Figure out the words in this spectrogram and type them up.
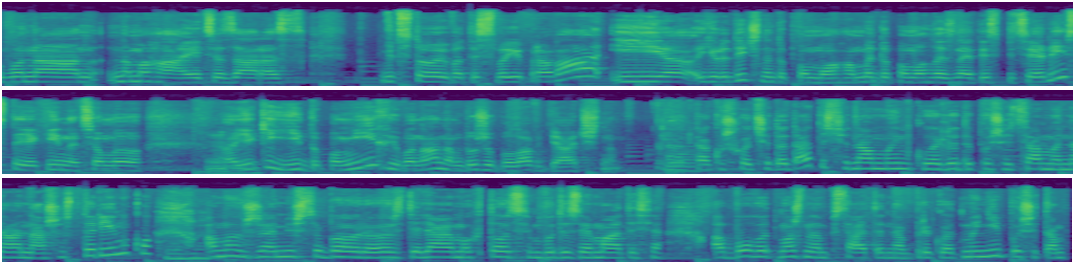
вона намагається зараз відстоювати свої права і е, юридична допомога. Ми допомогли знайти спеціаліста, який на цьому е, який їй допоміг, і вона нам дуже була вдячна. Е, Також хочу додати, що нам інколи люди пишуть саме на нашу сторінку, а ми вже між собою розділяємо, хто цим буде займатися. Або от можна написати, наприклад, мені пише там,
